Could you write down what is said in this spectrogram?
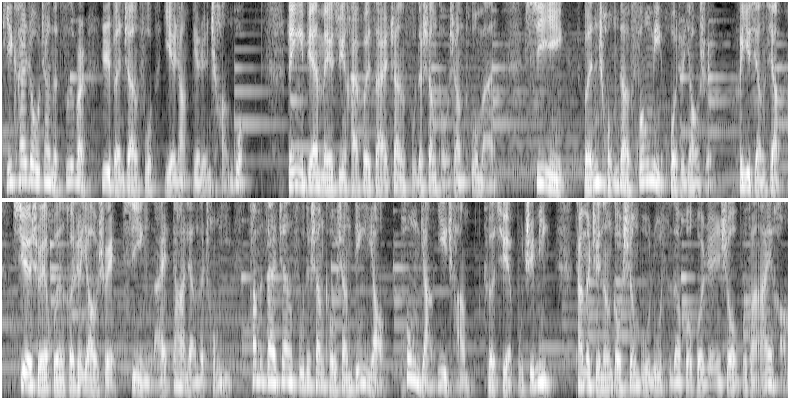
皮开肉绽的滋味，日本战俘也让别人尝过。另一边，美军还会在战俘的伤口上涂满吸引蚊虫的蜂蜜或者药水。可以想象，血水混合着药水，吸引来大量的虫蚁。他们在战俘的伤口上叮咬，痛痒异常，可却不致命。他们只能够生不如死的活活忍受，不断哀嚎。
